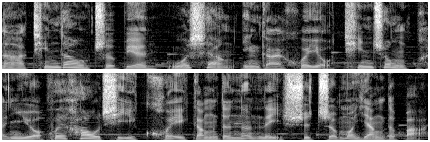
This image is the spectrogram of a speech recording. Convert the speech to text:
那听到这边，我想应该会有听众朋友会好奇魁罡的能力是怎么样的吧？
